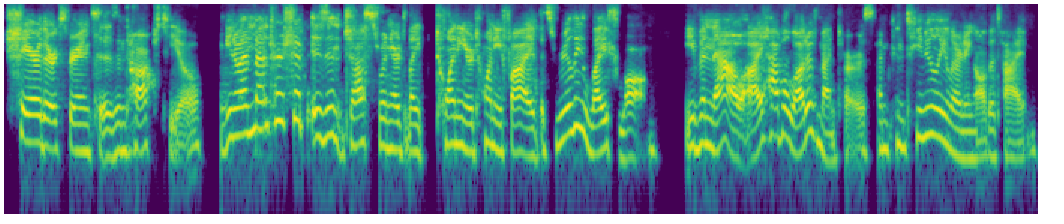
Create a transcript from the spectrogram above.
share their experiences and talk to you. You know, and mentorship isn't just when you're like 20 or 25, it's really lifelong. Even now, I have a lot of mentors. I'm continually learning all the time.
